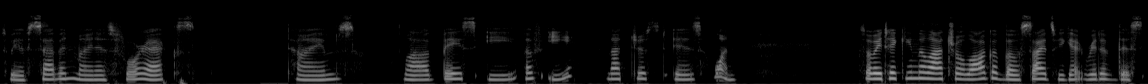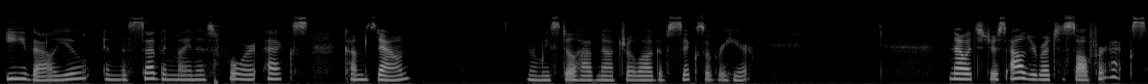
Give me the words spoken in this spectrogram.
So we have 7 minus 4x times log base e of e, and that just is 1. So by taking the natural log of both sides, we get rid of this e value, and the 7 minus 4x comes down. And we still have natural log of 6 over here. Now it's just algebra to solve for x.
